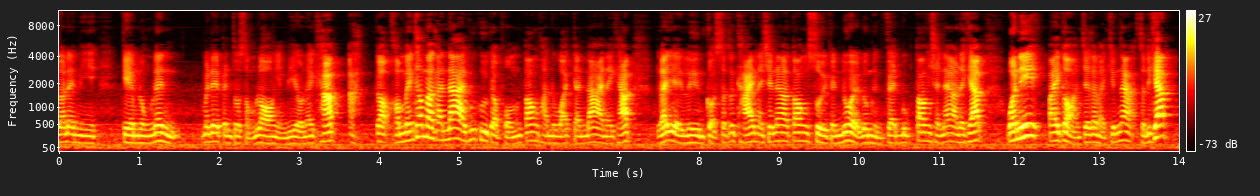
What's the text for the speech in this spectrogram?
ก็ได้มีเกมลงเล่นไม่ได้เป็นตัวสำรองอย่างเดียวนะครับอะก็คอมเมนต์เข้ามากันได้ พูดคุยกับผมต้องพานุวัฒน์กันได้นะครับ และอย่าลืมกด subscribe ในช anel ต้องซุยกันด้วย รวมถึง Facebook ต้อง channel นะครับ วันนี้ไปก่อนเจอกันใหม่คลิปหน้า สวัสดีครับ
